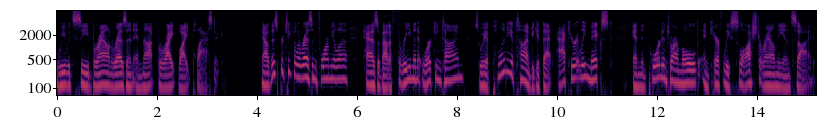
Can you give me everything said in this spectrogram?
we would see brown resin and not bright white plastic. Now, this particular resin formula has about a three minute working time, so we have plenty of time to get that accurately mixed and then poured into our mold and carefully sloshed around the inside.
